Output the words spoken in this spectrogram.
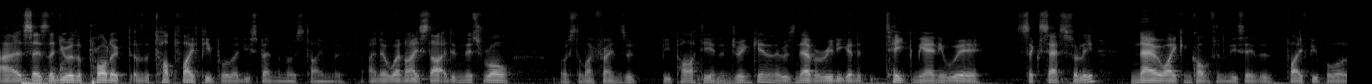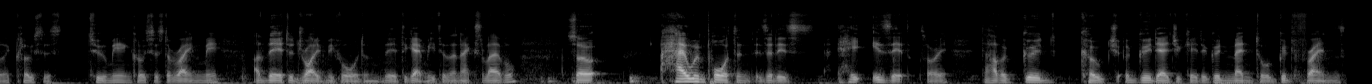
uh, says that you are the product of the top five people that you spend the most time with. I know when I started in this role, most of my friends would be partying and drinking, and it was never really going to take me anywhere successfully. Now I can confidently say that five people are the closest to me and closest around me are there to drive me forward and there to get me to the next level. So, how important is it is is it sorry to have a good coach, a good educator, good mentor, good friends,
